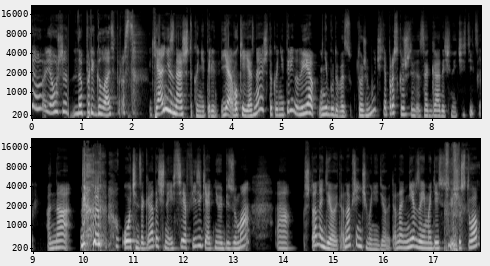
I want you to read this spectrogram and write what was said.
Я, я уже напряглась просто. Я не знаю, что такое нейтрино. Я, окей, я знаю, что такое нейтрино, но я не буду вас тоже мучить. Я просто скажу, что это загадочная частица. Она очень загадочная, и все физики от нее без ума. А, что она делает? Она вообще ничего не делает. Она не взаимодействует с веществом,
